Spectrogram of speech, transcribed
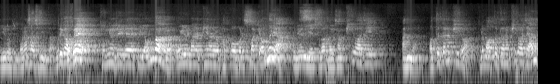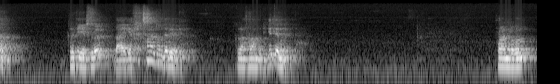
이루어진다는 사실입니다. 우리가 왜 종료주일의 그 영광을 5일 만에 비난으로 바꿔버릴 수밖에 없느냐? 우리는 예수가 더 이상 필요하지 않는, 어떨 때는 필요한, 그러면 어떨 때는 필요하지 않는, 그렇게 예수를 나에게 하찮은 존재로 여기는 그런 사람들이기 때문입니다. 사랑 여러분,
